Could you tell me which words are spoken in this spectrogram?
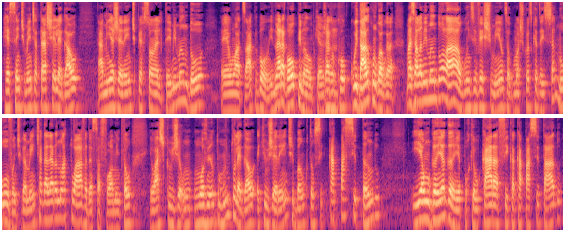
Recentemente até achei legal, a minha gerente personalité me mandou é, um WhatsApp, bom, e não era golpe não, porque eu já uhum. cuidado com o golpe, galera. Mas ela me mandou lá alguns investimentos, algumas coisas, quer dizer, isso é novo. Antigamente a galera não atuava dessa forma. Então, eu acho que o, um, um movimento muito legal é que o gerente e banco estão se capacitando e é um ganha-ganha, porque o cara fica capacitado,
